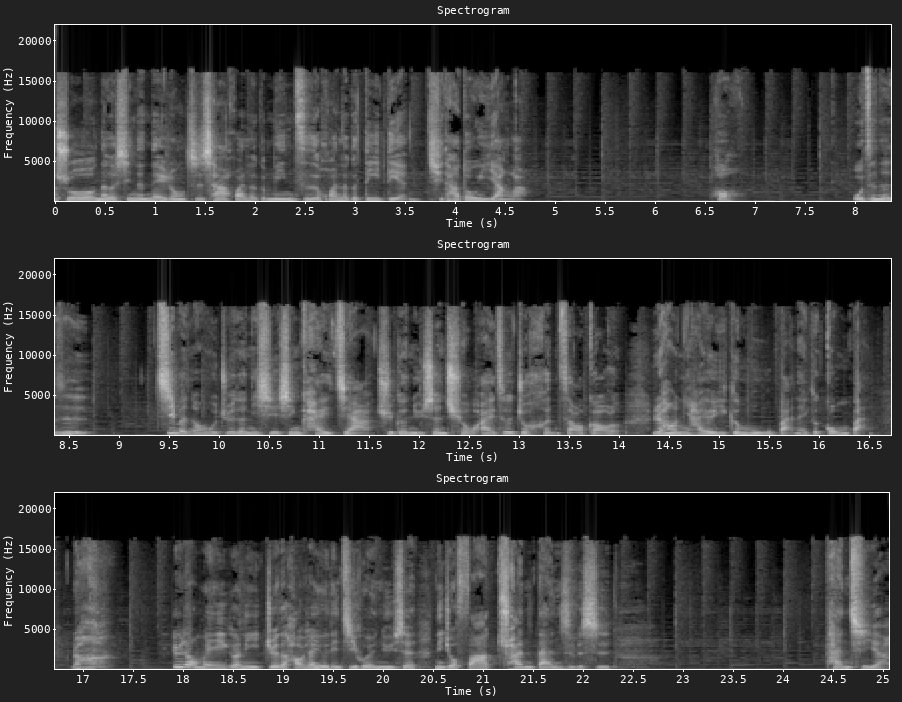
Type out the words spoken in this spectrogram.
说那个信的内容只差换了个名字，换了个地点，其他都一样啦。嚯，我真的是，基本上我觉得你写信开价去跟女生求爱，这个就很糟糕了。然后你还有一个模板，那一个公版，然后遇到每一个你觉得好像有点机会的女生，你就发传单，是不是？叹气呀。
